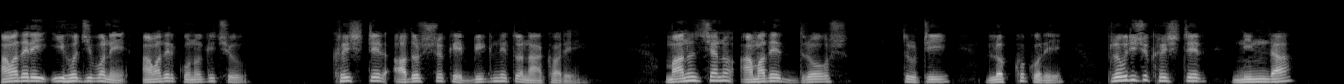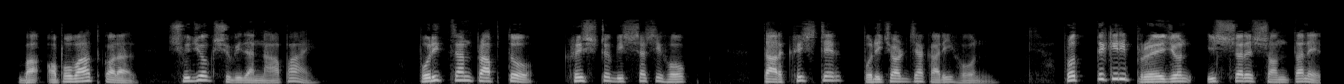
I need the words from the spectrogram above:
আমাদের এই ইহজীবনে আমাদের কোনো কিছু খ্রিস্টের আদর্শকে বিঘ্নিত না করে। মানুষ যেন আমাদের দ্রোষ, ত্রুটি লক্ষ্য করে প্রভু যীশু খ্রিস্টের নিন্দা বা অপবাদ করার সুযোগ সুবিধা না পায়। পরিত্রাণপ্রাপ্ত খ্রিস্ট বিশ্বাসী হোক, তার খ্রিস্টের পরিচর্যাকারী হন। প্রত্যেকেরই প্রয়োজন ঈশ্বরের সন্তানের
